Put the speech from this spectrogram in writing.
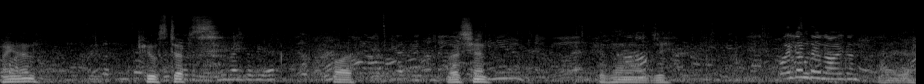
final few steps for darshan. Kedhanaji. Oh, yeah.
